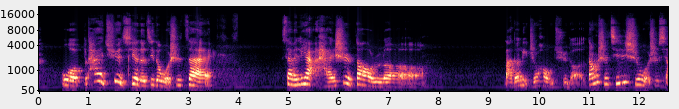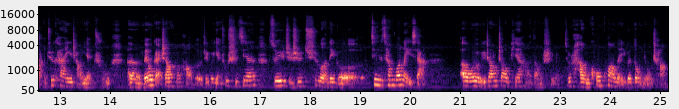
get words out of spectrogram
我不太确切的记得我是在塞维利亚还是到了马德里之后去的。当时其实我是想去看一场演出，呃，没有赶上很好的这个演出时间，所以只是去了那个进去参观了一下。呃，我有一张照片哈，当时就是很空旷的一个斗牛场，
